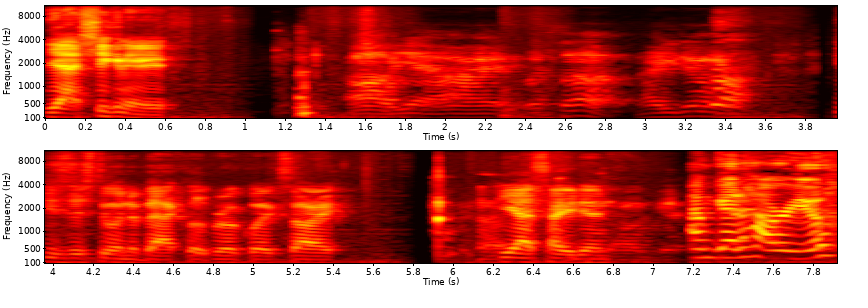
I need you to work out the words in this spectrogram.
Yeah, she can hear you. Oh yeah, all right. What's up? How you doing? She's just doing a backflip real quick. Sorry. Yes, how you doing? Good. I'm good. How are you? Oh,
